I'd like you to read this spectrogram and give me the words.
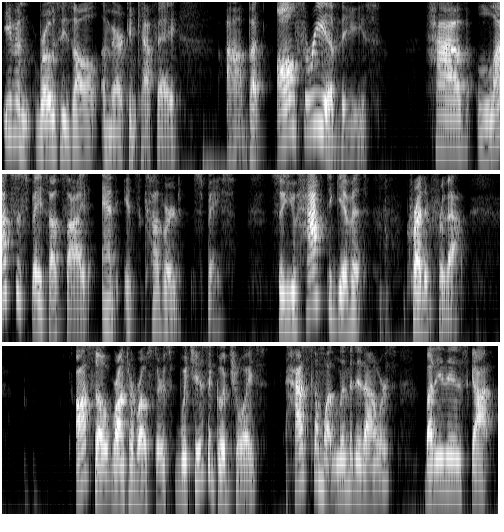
Even Rosie's All American Cafe, uh, but all three of these have lots of space outside and it's covered space. So you have to give it credit for that. Also, Ronto Roasters, which is a good choice, has somewhat limited hours, but it is got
